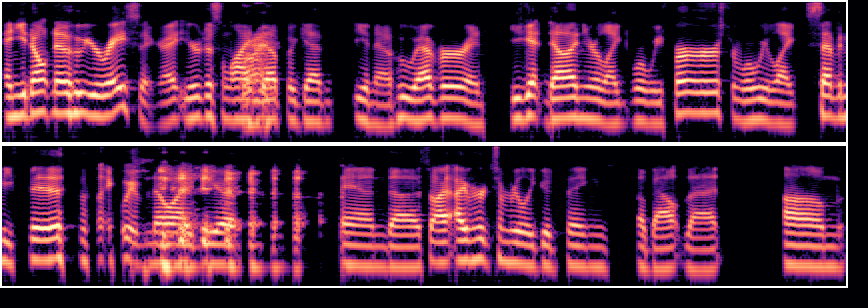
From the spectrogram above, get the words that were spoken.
And you don't know who you're racing, right? You're just lined right. up against, you know, whoever, and you get done, you're like, were we first or were we like 75th? like, we have no idea. and uh, so I, have heard some really good things about that. Um,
